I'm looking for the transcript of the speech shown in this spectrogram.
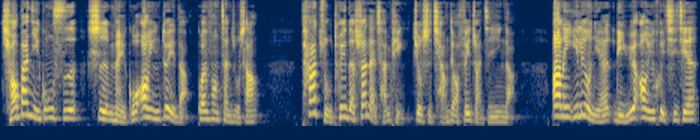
乔班尼公司是美国奥运队的官方赞助商。他主推的酸奶产品就是强调非转基因的。二零一六年里约奥运会期间，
